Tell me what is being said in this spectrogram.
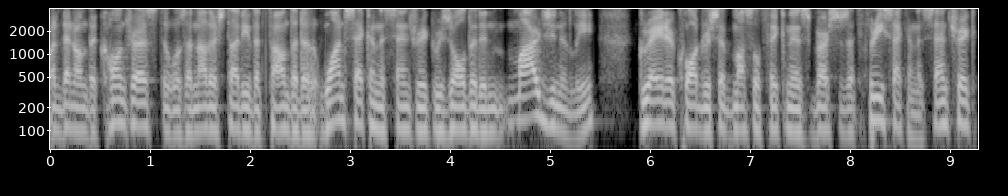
But then on the contrast, there was another study that found that a one second eccentric resulted in marginally greater quadricep muscle thickness versus a three second eccentric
